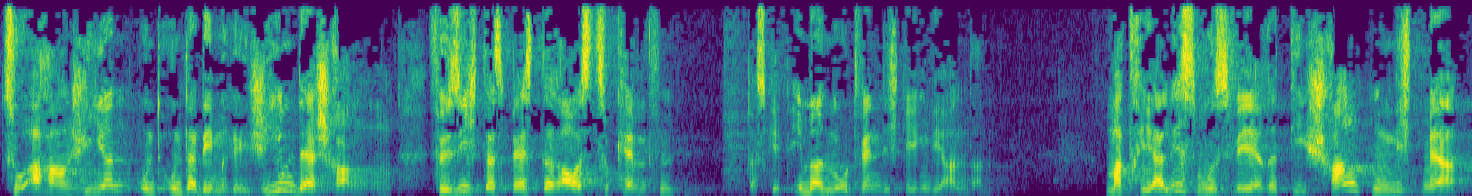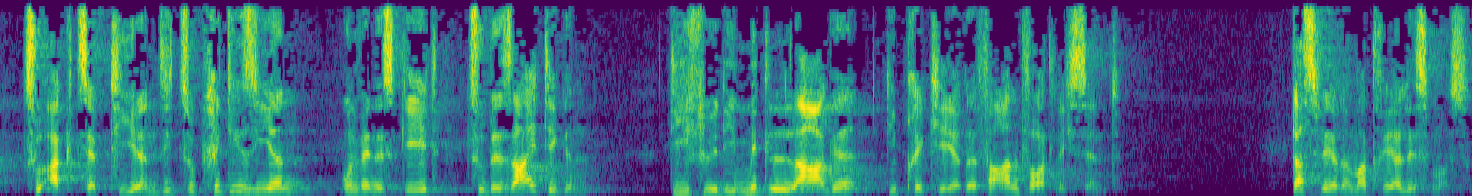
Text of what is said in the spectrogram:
zu arrangieren und unter dem Regime der Schranken für sich das Beste rauszukämpfen, das geht immer notwendig gegen die anderen. Materialismus wäre, die Schranken nicht mehr zu akzeptieren, sie zu kritisieren und wenn es geht, zu beseitigen die für die Mittellage, die prekäre, verantwortlich sind. Das wäre Materialismus.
